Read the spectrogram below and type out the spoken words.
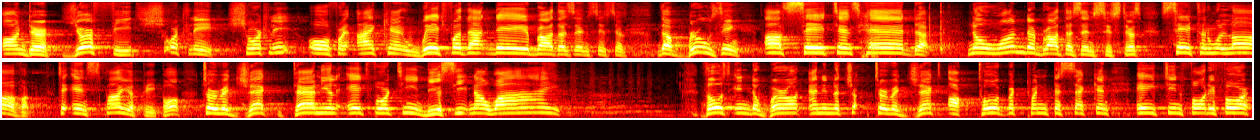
under your feet shortly. Shortly? Oh, for I can't wait for that day, brothers and sisters. The bruising of Satan's head. No wonder, brothers and sisters, Satan will love to inspire people to reject Daniel 8:14. Do you see now? Why? those in the world and in the church to reject October 22nd, 1844.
